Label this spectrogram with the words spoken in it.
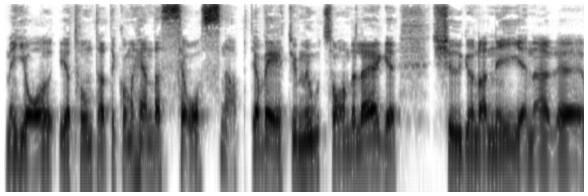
Men jag, jag tror inte att det kommer hända så snabbt. Jag vet ju motsvarande läge 2009 när eh,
